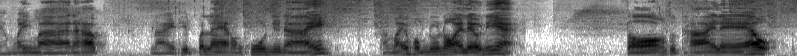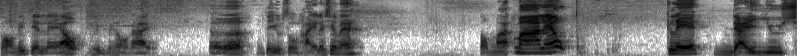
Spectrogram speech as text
ยังไม่มานะครับ ไหนทิปเปิลแรกของคุณอยู่ไหนทำไมาให้ผมดูหน่อยเร็วเนี่ยซองสุดท้ายแล้วซองที่เจ็ดแล้วผิดไม่ใช่ของท้าย เออ มันจะอยู่ทรงไทายแล้วใช่ไหมต้องมามาแล้ว เกรดไดยูช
